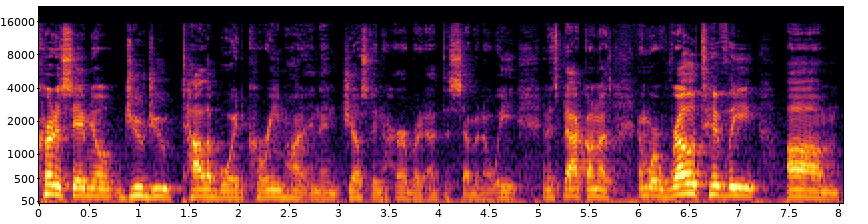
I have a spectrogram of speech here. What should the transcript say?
Curtis Samuel, Juju, Tyler Boyd, Kareem Hunt, and then Justin Herbert at the 708. And it's back on us. And we're relatively um,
